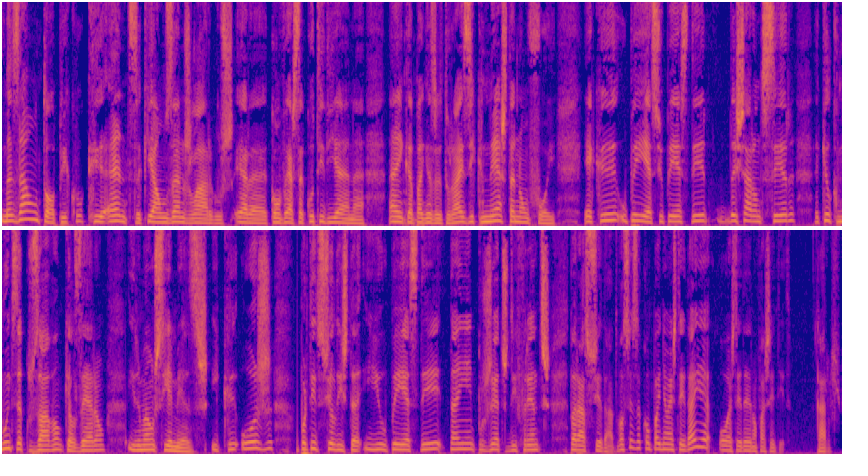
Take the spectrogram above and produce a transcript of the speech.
Mas há um tópico que antes, aqui há uns anos largos, era conversa cotidiana em campanhas eleitorais e que nesta não foi. É que o PS e o PSD deixaram de ser aquilo que muitos acusavam que eles eram irmãos siameses e que hoje o Partido Socialista e o PSD têm projetos diferentes para a sociedade. Vocês acompanham esta ideia ou esta ideia não faz sentido? Carlos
